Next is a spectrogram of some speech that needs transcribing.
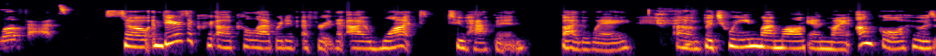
love that. So, and there's a, a collaborative effort that I want to happen by the way, um, between my mom and my uncle, who has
